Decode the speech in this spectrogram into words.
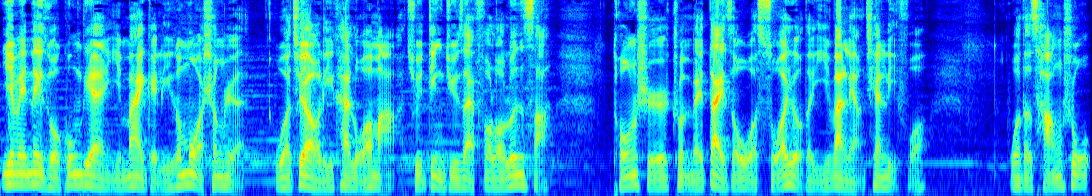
因为那座宫殿已卖给了一个陌生人，我就要离开罗马去定居在佛罗伦萨。同时准备带走我所有的一万两千里佛，我的藏书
